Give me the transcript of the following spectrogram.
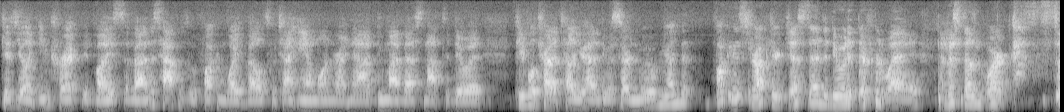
gives you like incorrect advice about, and this happens with fucking white belts, which I am one right now. I do my best not to do it. People try to tell you how to do a certain move, and you're like, fucking instructor just said to do it a different way, and this doesn't work. so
